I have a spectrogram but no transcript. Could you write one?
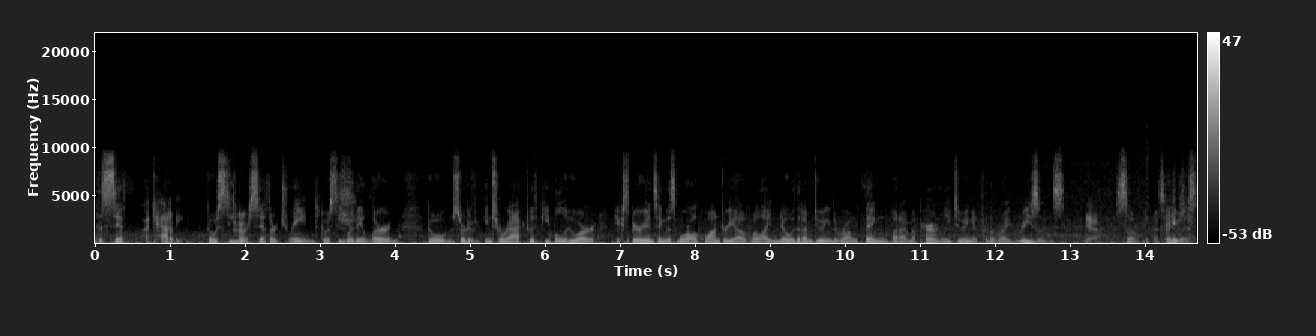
the Sith Academy Go see where Sith are trained. Go see where they learn. Go sort of interact with people who are experiencing this moral quandary of, well, I know that I'm doing the wrong thing, but I'm apparently doing it for the right reasons. Yeah. So, That's anyways,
